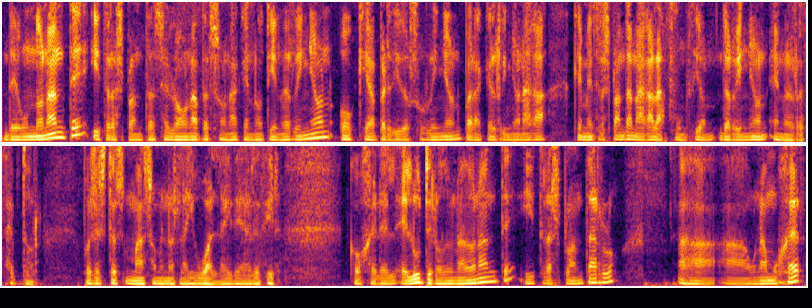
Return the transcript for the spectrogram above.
de un donante y trasplantárselo a una persona que no tiene riñón o que ha perdido su riñón para que el riñón haga, que me trasplantan haga la función de riñón en el receptor. Pues esto es más o menos la igual, la idea, es decir, coger el, el útero de una donante y trasplantarlo a, a una mujer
